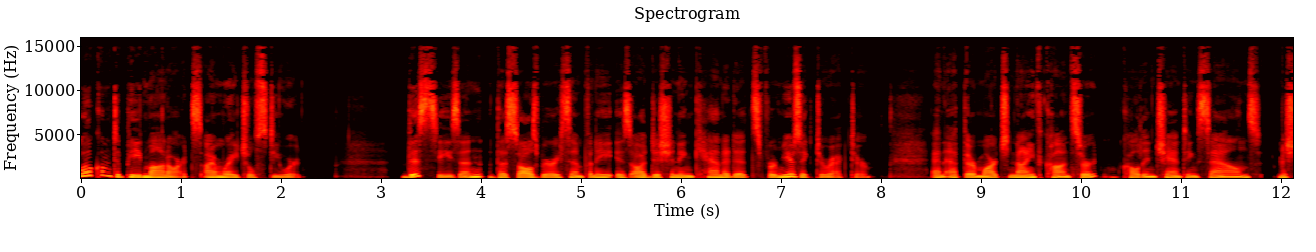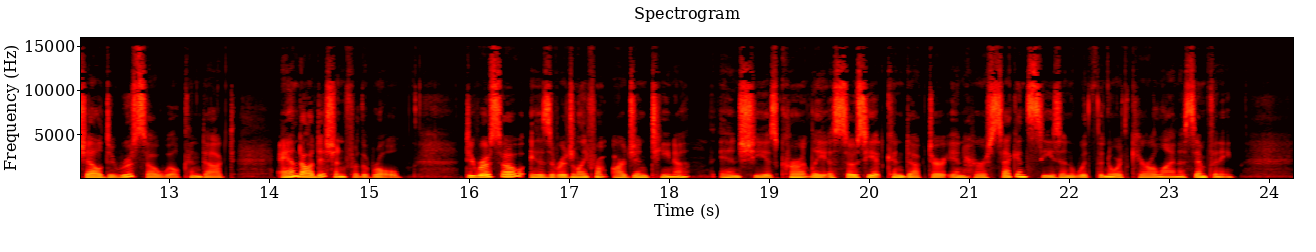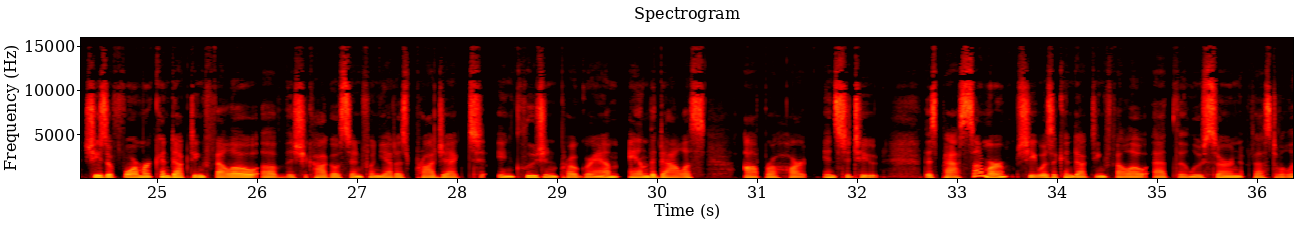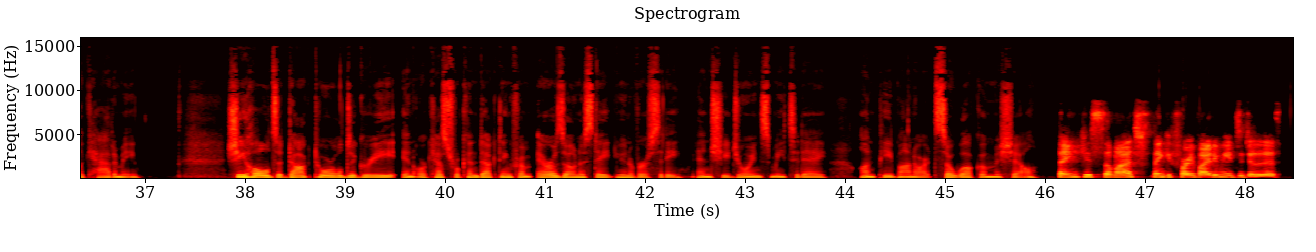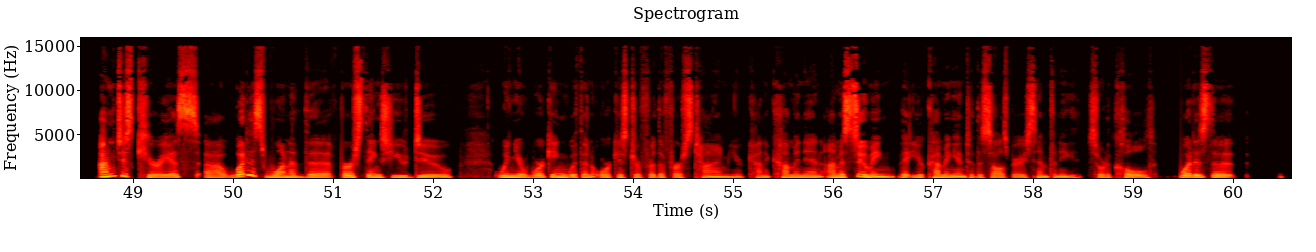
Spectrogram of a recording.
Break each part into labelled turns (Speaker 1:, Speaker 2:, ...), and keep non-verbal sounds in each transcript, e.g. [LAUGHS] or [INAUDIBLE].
Speaker 1: Welcome to Piedmont Arts. I'm Rachel Stewart. This season, the Salisbury Symphony is auditioning candidates for music director. And at their March 9th concert, called Enchanting Sounds, Michelle Di Russo will conduct and audition for the role. Di Russo is originally from Argentina, and she is currently associate conductor in her second season with the North Carolina Symphony. She's a former conducting fellow of the Chicago Sinfonietta's Project Inclusion Program and the Dallas Opera Hart Institute. This past summer, she was a conducting fellow at the Lucerne Festival Academy. She holds a doctoral degree in orchestral conducting from Arizona State University, and she joins me today on Piedmont Arts. So, welcome, Michelle.
Speaker 2: Thank you so much. Thank you for inviting me to do this.
Speaker 1: I'm just curious, uh, what is one of the first things you do when you're working with an orchestra for the first time? You're kind of coming in, I'm assuming that you're coming into the Salisbury Symphony sort of cold. What is the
